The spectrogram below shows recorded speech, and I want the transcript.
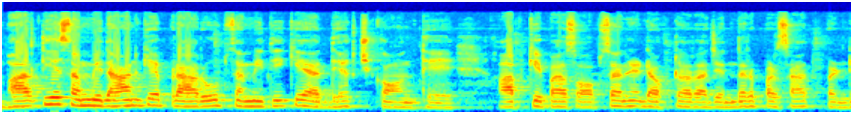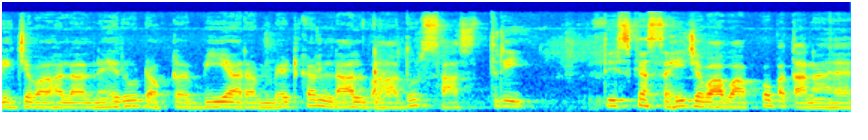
भारतीय संविधान के प्रारूप समिति के अध्यक्ष कौन थे? आपके पास ऑप्शन है doctor Rajendra Prasad, Pandit Jawaharlal Nehru, doctor B R Ambedkar Lal Bahadur Shastri. तो इसका सही जवाब आपको बताना है।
